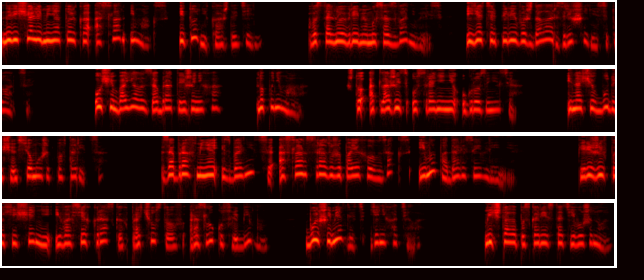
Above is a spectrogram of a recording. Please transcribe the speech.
Навещали меня только Аслан и Макс, и то не каждый день. В остальное время мы созванивались, и я терпеливо ждала разрешения ситуации. Очень боялась за брата и жениха, но понимала, что отложить устранение угрозы нельзя, иначе в будущем все может повториться. Забрав меня из больницы, Аслан сразу же поехал в ЗАГС, и мы подали заявление. Пережив похищение и во всех красках прочувствовав разлуку с любимым, больше медлить я не хотела. Мечтала поскорее стать его женой,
